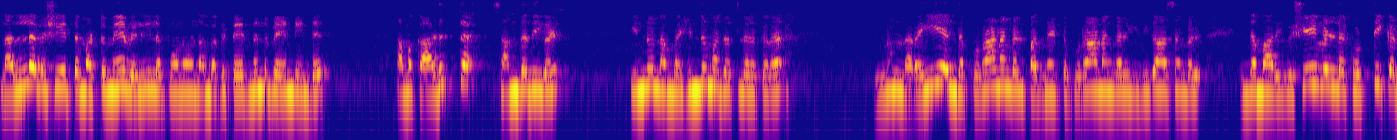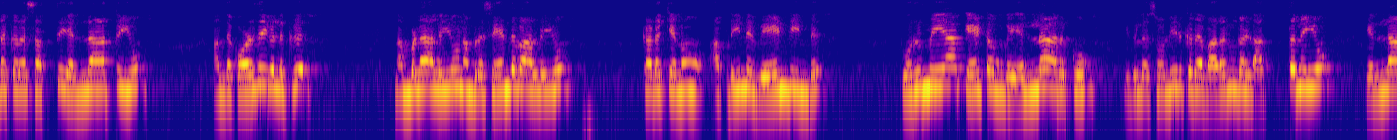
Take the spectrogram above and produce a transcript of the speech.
நல்ல விஷயத்தை மட்டுமே வெளியில் போகணும் நம்மக்கிட்ட இருந்துன்னு வேண்டிண்டு நமக்கு அடுத்த சந்ததிகள் இன்னும் நம்ம ஹிந்து மதத்தில் இருக்கிற இன்னும் நிறைய இந்த புராணங்கள் பதினெட்டு புராணங்கள் இதிகாசங்கள் இந்த மாதிரி விஷயங்களில் கொட்டி கிடக்கிற சத்து எல்லாத்தையும் அந்த குழந்தைகளுக்கு நம்மளாலையும் நம்மளை சேர்ந்தவாலையும் கிடைக்கணும் அப்படின்னு வேண்டிண்டு பொறுமையாக கேட்டவங்க எல்லாருக்கும் இதில் சொல்லியிருக்கிற வரங்கள் அத்தனையும் எல்லா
